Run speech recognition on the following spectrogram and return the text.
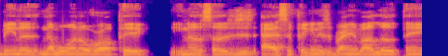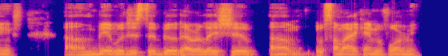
being a number one overall pick. You know, so just asking, picking his brain about little things, um, be able just to build that relationship um, with somebody that came before me.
